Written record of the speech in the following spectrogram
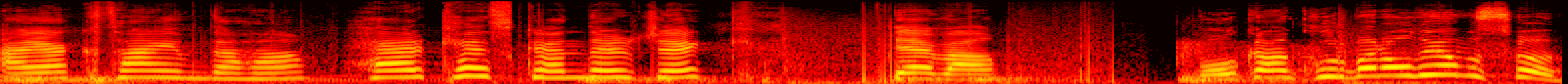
Ayaktayım daha. Herkes gönderecek. Devam. Volkan kurban oluyor musun?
